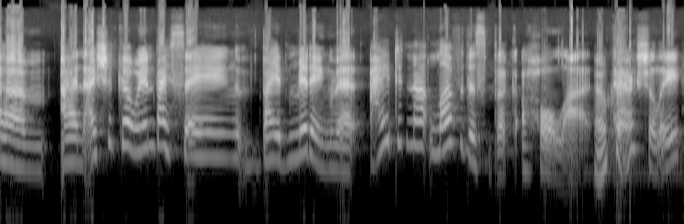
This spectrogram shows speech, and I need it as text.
Um, and I should go in by saying, by admitting that I did not love this book a whole lot. Okay. Actually,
